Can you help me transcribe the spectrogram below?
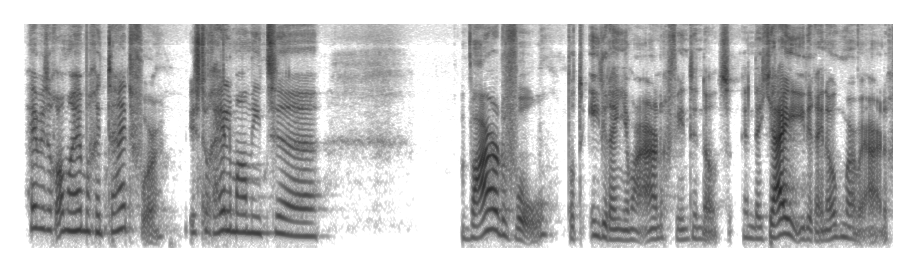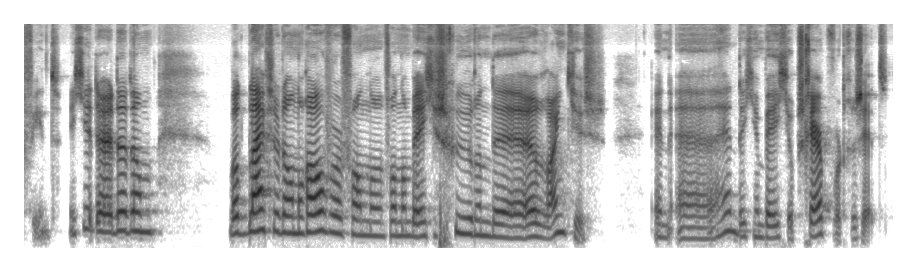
Heb je toch allemaal helemaal geen tijd voor? Is toch helemaal niet uh, waardevol dat iedereen je maar aardig vindt en dat, en dat jij iedereen ook maar weer aardig vindt? Weet je, er, dan, wat blijft er dan nog over van, van een beetje schurende randjes? En uh, hè, dat je een beetje op scherp wordt gezet.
